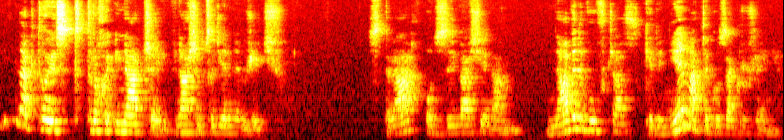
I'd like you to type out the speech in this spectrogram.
Jednak to jest trochę inaczej w naszym codziennym życiu. Strach odzywa się nam nawet wówczas, kiedy nie ma tego zagrożenia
